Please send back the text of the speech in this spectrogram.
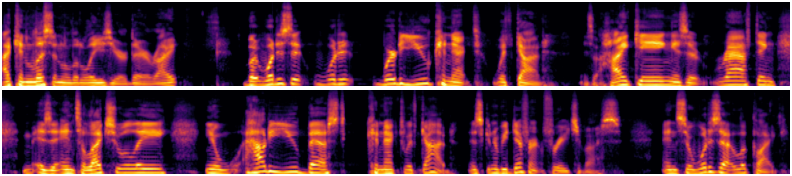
I can listen a little easier there, right? But what is it? What? It, where do you connect with God? Is it hiking? Is it rafting? Is it intellectually? You know, how do you best connect with God? It's going to be different for each of us. And so, what does that look like?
